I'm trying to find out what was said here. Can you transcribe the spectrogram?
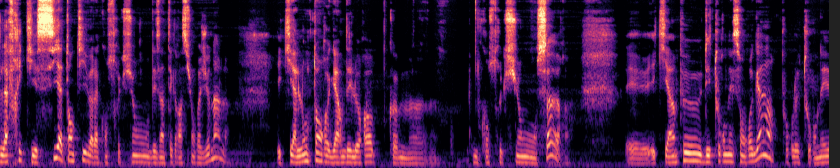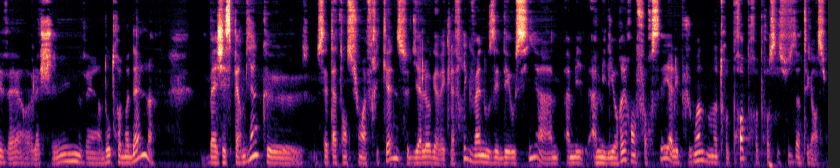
l'Afrique qui est si attentive à la construction des intégrations régionales et qui a longtemps regardé l'Europe comme euh, une construction sœur, et, qui a un peu détourné son regard pour le tourner vers la Chine, vers d'autres modèles. Ben, j'espère bien que cette attention africaine, ce dialogue avec l'Afrique va nous aider aussi à, améliorer, renforcer, aller plus loin dans notre propre processus d'intégration.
